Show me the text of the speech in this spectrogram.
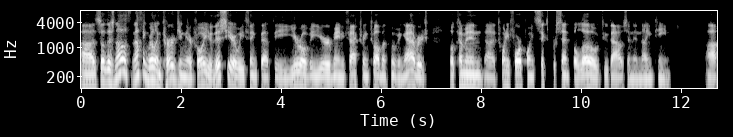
Uh, so there's no nothing real encouraging there for you. This year, we think that the year-over-year manufacturing 12-month moving average will come in 24.6% uh, below 2019. Uh,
